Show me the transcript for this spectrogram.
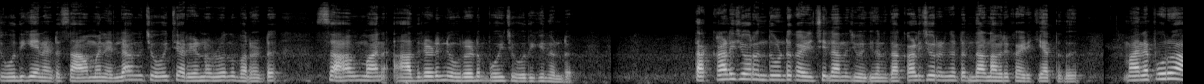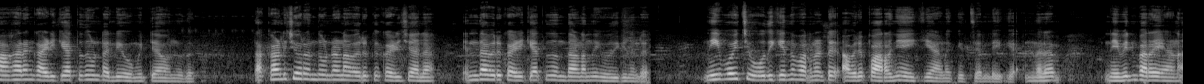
ചോദിക്കാനായിട്ട് സാവുമാൻ എല്ലാം ഒന്ന് ചോദിച്ചറിയണമല്ലോ എന്ന് പറഞ്ഞിട്ട് സാവുമാൻ ആതിരയോടും നൂറോടും പോയി ചോദിക്കുന്നുണ്ട്. തക്കാളി ചോറ് എന്തുകൊണ്ട് കഴിച്ചില്ല എന്ന് ചോദിക്കുന്നുണ്ട്. തക്കാളി ചോറ് എന്നിട്ട് എന്താണ് അവർ കഴിക്കാത്തത്? മനഃപൂർവം ആഹാരം കഴിക്കാത്തത് കൊണ്ടല്ലേ ആവുന്നത് തക്കാളി ചോറ് എന്തുകൊണ്ടാണ് അവർക്ക് കഴിച്ചാല? എന്താ അവർ കഴിക്കാത്തത് എന്താണെന്ന് ചോദിക്കുന്നുണ്ട്. നീ പോയി ചോദിക്കുമെന്ന് പറഞ്ഞിട്ട് അവർ പറഞ്ഞയക്കുകയാണ് കിച്ചണിലേക്ക്. അന്നേരം നെവിൻ പറയാണ്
